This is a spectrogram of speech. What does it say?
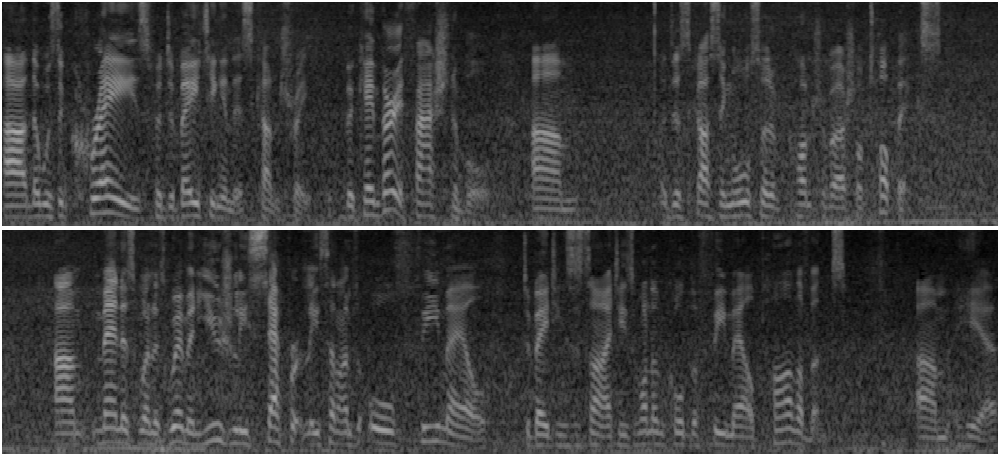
uh, there was a craze for debating in this country. It became very fashionable, um, discussing all sort of controversial topics um, men as well as women, usually separately, sometimes all female debating societies, one of them called the Female Parliament um, here.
